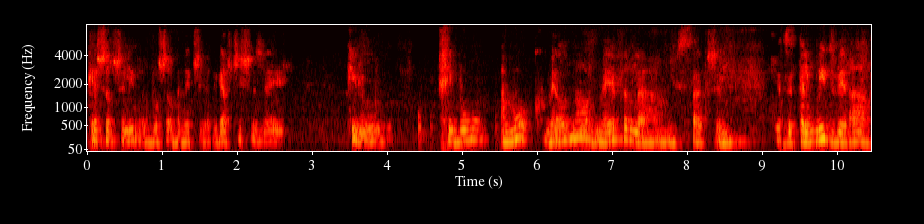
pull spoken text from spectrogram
קשר שלי עם רב אושר בנפש הרגשתי שזה כאילו חיבור עמוק מאוד מאוד, מעבר למושג של איזה תלמיד ורב.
